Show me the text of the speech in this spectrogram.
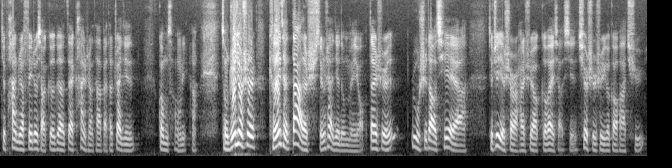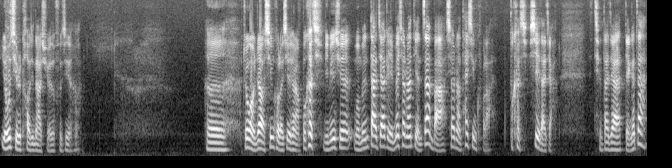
就盼着非洲小哥哥再看上他，把他拽进灌木丛里哈。总之就是 Clayton 大的刑事案件都没有，但是入室盗窃呀。就这些事儿还是要格外小心，确实是一个高发区，尤其是靠近大学的附近哈。嗯，周广照辛苦了，谢校长，不客气。李明轩，我们大家给麦校长点赞吧，校长太辛苦了，不客气，谢谢大家，请大家点个赞，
